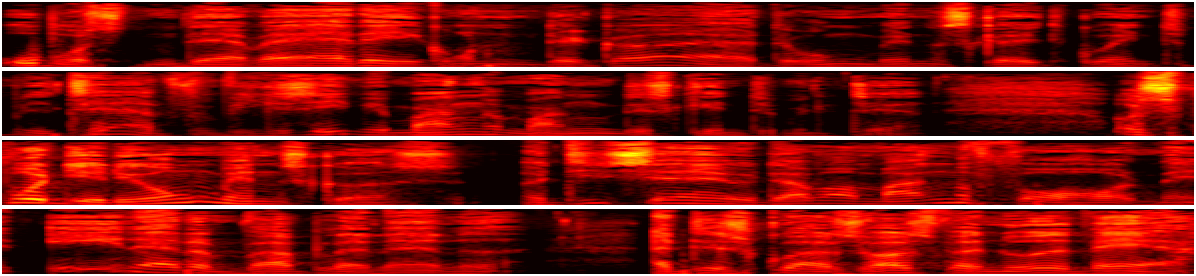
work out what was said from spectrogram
obersten der, hvad er det i grunden, der gør, at unge mennesker ikke går ind til militæret? For vi kan se, at vi mange, mange, der skal ind til militæret. Og spurgte jeg de unge mennesker også, og de sagde jo, at der var mange forhold, men en af dem var blandt andet, at det skulle altså også være noget værd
